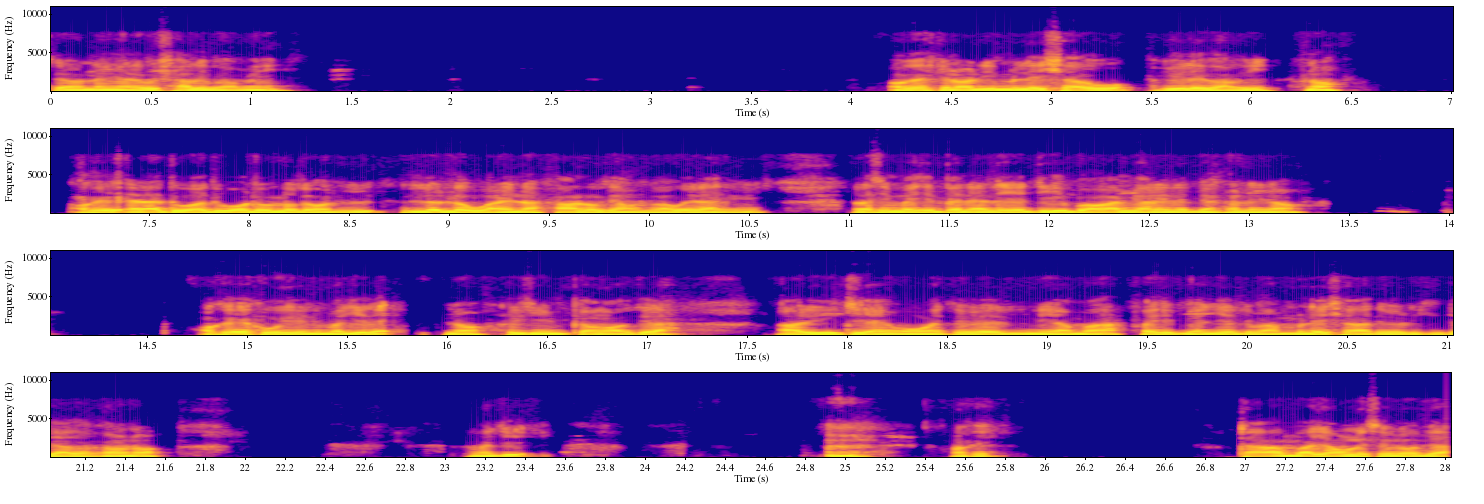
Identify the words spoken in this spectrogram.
ကျွန်တော်နိုင်ငံကိုရှာလိုက်ပါမယ်။ Okay ကျွန်တော်ဒီမလေးရှားကိုရွေးလိုက်ပါပြီ နော်။ okay အဲ့ဒါသူ့ဟာသူ့အော်တိုလုံးတော့လောက်ပါတယ်နော်ဘာလို့လောက်ကြအောင်လို့ပဲအဲ့ဒါဆိုရင်အဲ့ဒါဆို message ဘယ်နဲ့လေးဒီအပေါ်ကမြောင်းလေးနဲ့ပြန်ထွက်လိုက်နော် okay အခုရှင်ဒီမှာကြည့်လိုက်နော် region ပြောင်းသွားကြည့်လား REGIN1 ဆိုတဲ့နေရာမှာ message ပြန်ကြည့်ဒီမှာမလေးရှားဆိုတဲ့ region ပြသွားတော့နော်ဒီမှာကြည့် okay ဒါကဘာကြောင့်လဲဆိုတော့ဗျာ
